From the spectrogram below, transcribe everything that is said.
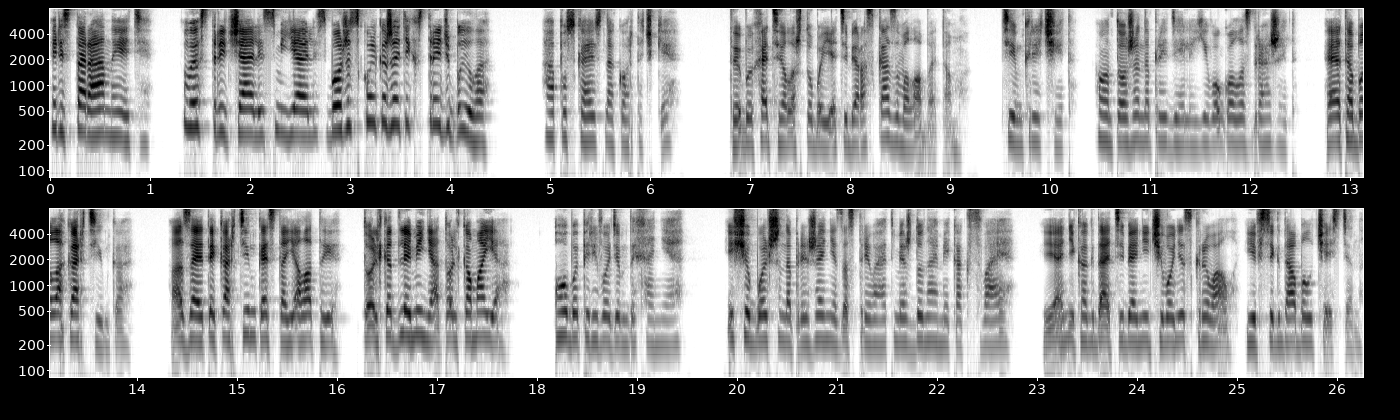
Рестораны эти. Вы встречались, смеялись. Боже, сколько же этих встреч было. Опускаюсь на корточки. Ты бы хотела, чтобы я тебе рассказывал об этом? Тим кричит. Он тоже на пределе, его голос дрожит. Это была картинка. А за этой картинкой стояла ты. Только для меня, только моя. Оба переводим дыхание. Еще больше напряжения застревает между нами, как свая. Я никогда тебя ничего не скрывал и всегда был честен.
